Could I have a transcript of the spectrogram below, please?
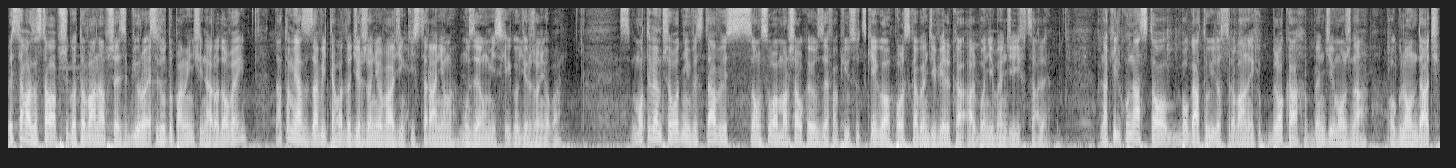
Wystawa została przygotowana przez Biuro Instytutu Pamięci Narodowej, natomiast zawitała do Dzierżoniowa dzięki staraniom Muzeum Miejskiego Dzierżoniowa. Motywem przewodnim wystawy są słowa marszałka Józefa Piłsudskiego Polska będzie wielka albo nie będzie jej wcale. Na kilkunasto bogato ilustrowanych blokach będzie można oglądać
